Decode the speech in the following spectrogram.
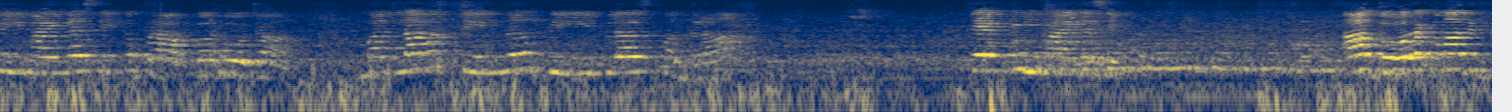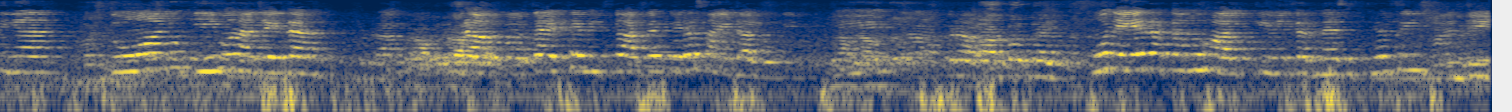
p 1 ਬਰਾਬਰ ਹੋ ਜਾਣ ਮਤਲਬ 3p 15 ਤੇ p 1 ਆ ਦੋ ਰਕਮਾਂ ਦਿੱਤੀਆਂ। ਦੋਵਾਂ ਨੂੰ ਕੀ ਹੋਣਾ ਚਾਹੀਦਾ? ਹੈ? ਬਰਾਬਰ ਤਾਂ ਇੱਥੇ ਵਿਚਕਾਰ ਫਿਰ ਕਿਹੜਾ ਸਾਈਨ ਡਾਲੂਗੀ? ਬਰਾਬਰ ਹੁਣ ਇਹ ਰਕਮ ਨੂੰ ਹੱਲ ਕਿਵੇਂ ਕਰਨਾ ਹੈ? ਸਿੱਖਿਆ ਸੀ? ਹਾਂਜੀ।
